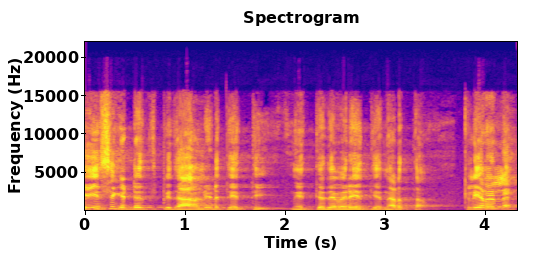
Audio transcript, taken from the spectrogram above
കേസ് കെട്ട് പിതാവിന്റെ അടുത്ത് എത്തി. നിത്യത വരെ എത്തിയെന്ന് അർത്ഥം. ക്ലിയർ അല്ലേ?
